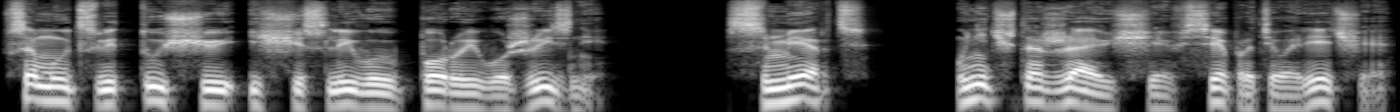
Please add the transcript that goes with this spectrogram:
в самую цветущую и счастливую пору его жизни, смерть, уничтожающая все противоречия,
